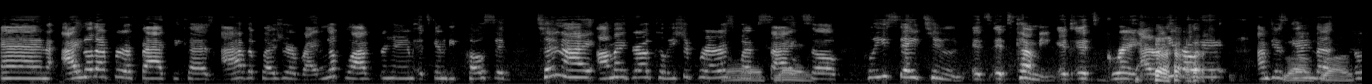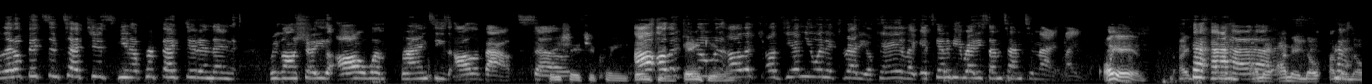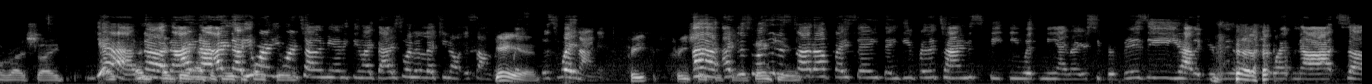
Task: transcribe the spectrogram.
And I know that for a fact because I have the pleasure of writing a blog for him. It's going to be posted tonight on my girl Kalisha Pereira's Oh, website. So please stay tuned. It's it's coming. It, it's great. I already wrote it. I'm just Wow, getting the, the little bits and touches, you know, perfected, and then we're gonna show you all what Brian C's all about. So Appreciate you, Queen. I'll, Thank I'll you. let you Thank know you. when I'll let I'll DM you when it's ready. Okay, like it's gonna be ready sometime tonight. Like Oh yeah. I, I'm, in, I'm in no I'm in no rush. Like yeah, And- no, and no, I know, I know. You weren't you weren't telling me anything like that. I just wanted to let you know it's on the Yeah, yeah. Just wait on it. pre- appreciate Uh. I just wanted to you. start off by saying thank you for the time to speaking with me. I know you're super busy. You have like your music and whatnot. So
